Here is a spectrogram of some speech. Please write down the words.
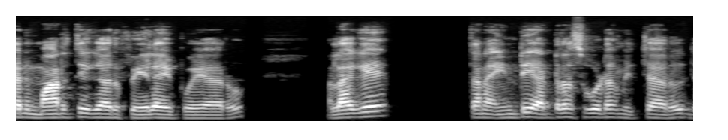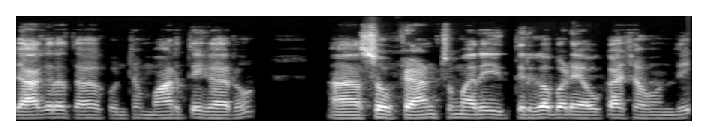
కానీ మారుతి గారు ఫెయిల్ అయిపోయారు. అలాగే తన ఇంటి అడ్రస్ కూడా ఇచ్చారు. జాగ్రత్తగా కొంచెం మారుతి గారు. సో, ఫ్యాన్స్ మరి తిరగబడే అవకాశం ఉంది.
